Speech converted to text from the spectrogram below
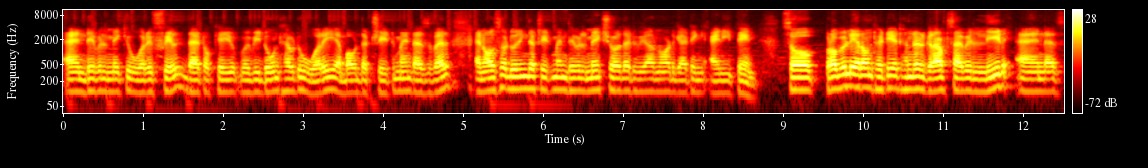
and they will make you worry feel that okay you, we don't have to worry about the treatment as well. And also during the treatment they will make sure that we are not getting any pain. So probably around 3800 grafts i will need. And as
